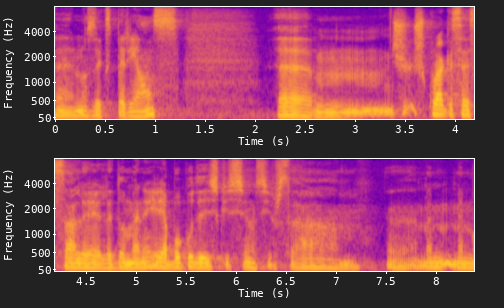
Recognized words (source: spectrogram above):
euh, nos expériences. Euh, je, je crois que c'est ça le, le domaine. Il y a beaucoup de discussions sur ça. Euh, même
